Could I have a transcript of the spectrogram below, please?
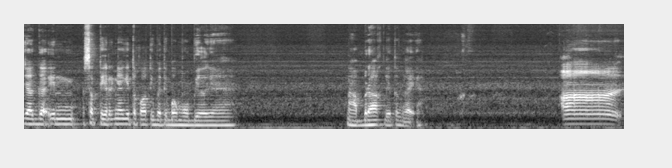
jagain setirnya gitu kalau tiba-tiba mobilnya nabrak gitu nggak ya? Uh,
